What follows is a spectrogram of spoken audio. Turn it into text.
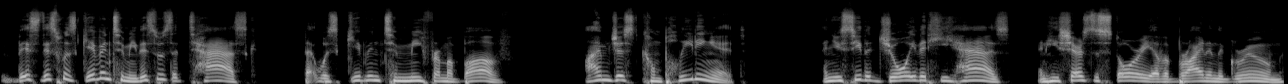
this this was given to me. This was a task that was given to me from above. I'm just completing it. And you see the joy that he has. And he shares the story of a bride and the groom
